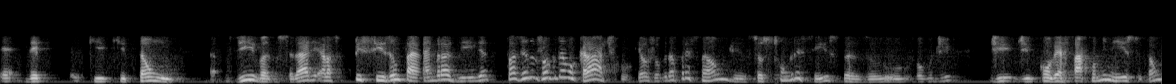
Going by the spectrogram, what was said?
é, de, que estão vivas da sociedade, elas precisam estar em Brasília fazendo o jogo democrático, que é o jogo da pressão de seus congressistas, o, jogo de, de, de conversar com o ministro. Então,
